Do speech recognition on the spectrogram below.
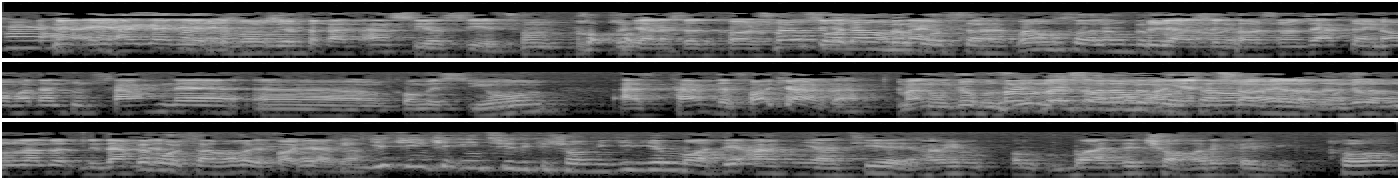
طرح نه اگر یه خارج اتفاق بشه. بیفته قطعا سیاسیه چون خب، تو خب. جلسات من کارشناسی سوالمو اتفاق بپرسم. من سوالمو تو بپرسم. جلسه کارشناسی حتی اینا اومدن تو صحن اه، کمیسیون از طرح دفاع کردن. من اونجا حضور داشتم محمد اونجا. حضور داشتم، دیدم بپرسم آقای دفاع کردن. یکی اینکه این چیزی که شما میگید یه ماده امنیتیه. همین بنده چهار فعلی. خب؟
